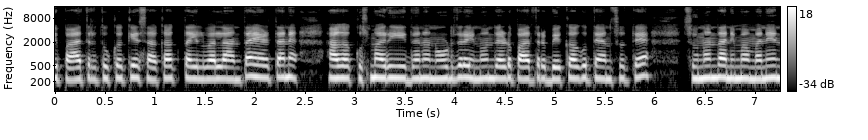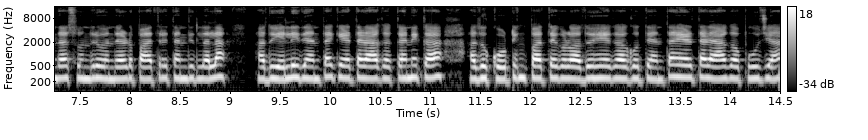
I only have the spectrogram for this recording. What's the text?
ಈ ಪಾತ್ರೆ ತೂಕಕ್ಕೆ ಸಾಕಾಗ್ತಾ ಇಲ್ವಲ್ಲ? ಅಂತ ಹೇಳ್ತಾನೆ. ಆಗ ಕುಸುಮಾರಿ, ಇದನ್ನು ನೋಡಿದ್ರೆ ಇನ್ನೊಂದೆರಡು ಪಾತ್ರೆ ಬೇಕಾಗುತ್ತೆ ಅನಿಸುತ್ತೆ. ಸುನಂದ, ನಿಮ್ಮ ಮನೆಯಿಂದ ಸುಂದರಿ ಒಂದೆರಡು ಪಾತ್ರೆ ತಂದಿದ್ಲಲ್ಲ, ಅದು ಎಲ್ಲಿದೆ? ಅಂತ ಕೇಳ್ತಾಳೆ. ಆಗ ಕನಿಕ, ಅದು ಕೋಟಿಂಗ್ ಪಾತ್ರೆಗಳು, ಅದು ಹೇಗಾಗುತ್ತೆ? ಅಂತ ಹೇಳ್ತಾಳೆ. ಆಗ ಪೂಜಾ,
